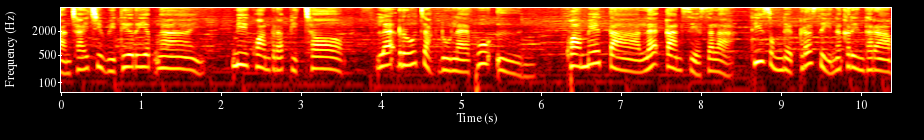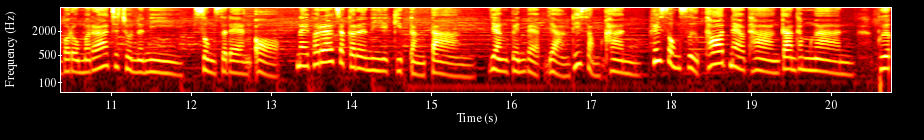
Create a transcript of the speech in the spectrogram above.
การใช้ชีวิตที่เรียบง่าย มีความรับผิดชอบ และรู้จักดูแลผู้อื่น ความเมตตาและการเสียสละที่สมเด็จพระศรีนครินทราบรมราชชนนีทรงแสดงออกในพระราชกรณียกิจต่างๆ ยังเป็นแบบอย่างที่สำคัญให้ทรงสืบทอดแนวทางการทำงาน เพื่อ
